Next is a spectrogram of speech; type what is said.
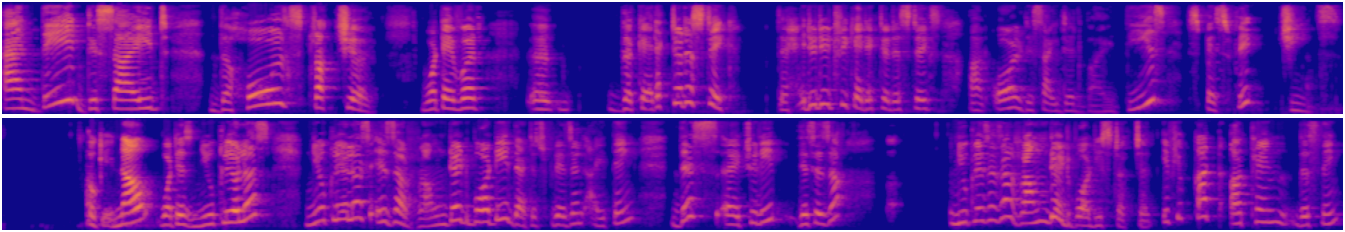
and they decide the whole structure whatever uh, the characteristic the hereditary characteristics are all decided by these specific genes. Okay, now what is nucleolus? Nucleolus is a rounded body that is present. I think this actually, this is a nucleus is a rounded body structure. If you cut a thin this thing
